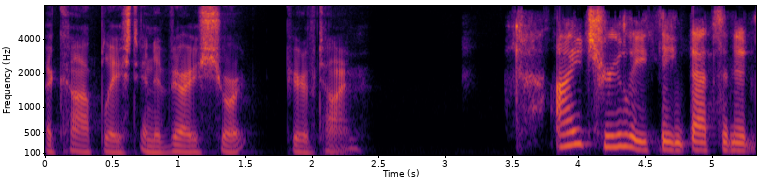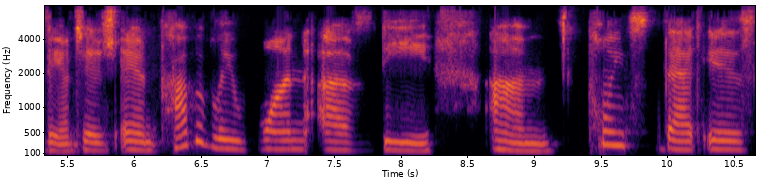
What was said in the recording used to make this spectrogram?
accomplished in a very short period of time. I truly think that's an advantage, and probably one of the um, points that is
